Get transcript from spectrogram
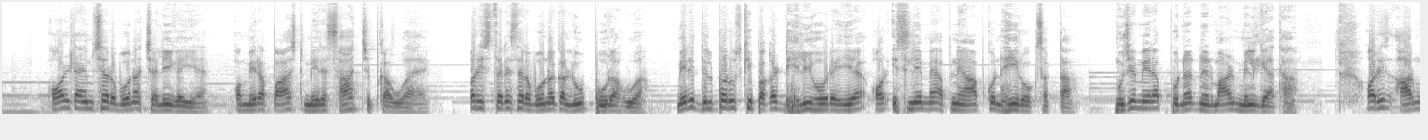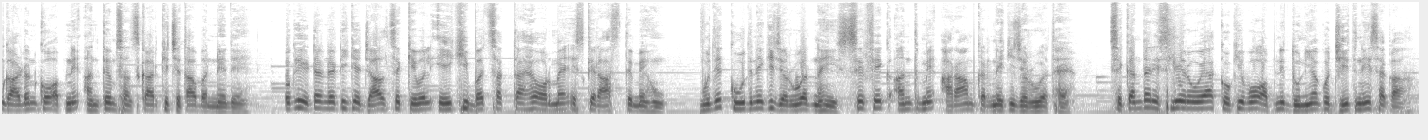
ऑल टाइम से रबोना चली गई है। और मेरा पास्ट मेरे साथ चिपका हुआ है। और इस तरह से रबोना का लूप पूरा हुआ। मेरे दिल पर उसकी पकड़ ढीली हो रही है और इसलिए मैं अपने आप को नहीं रोक सकता। मुझे मेरा पुनर्निर्माण मिल गया था। और इस आर्म गार्डन को अपने अंतिम संस्कार की चिता बनने दें। क्योंकि तो इटर्निटी के जाल से केवल एक ही बच सकता है और मैं इसके रास्ते में हूँ। मुझे कूदने की ज़रूरत नहीं, सिर्फ़ एक अंत में आराम करने की ज़रूरत है। सिकंदर इसलिए रोया क्योंकि वो अपनी दुनिया को जीत नहीं सका।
